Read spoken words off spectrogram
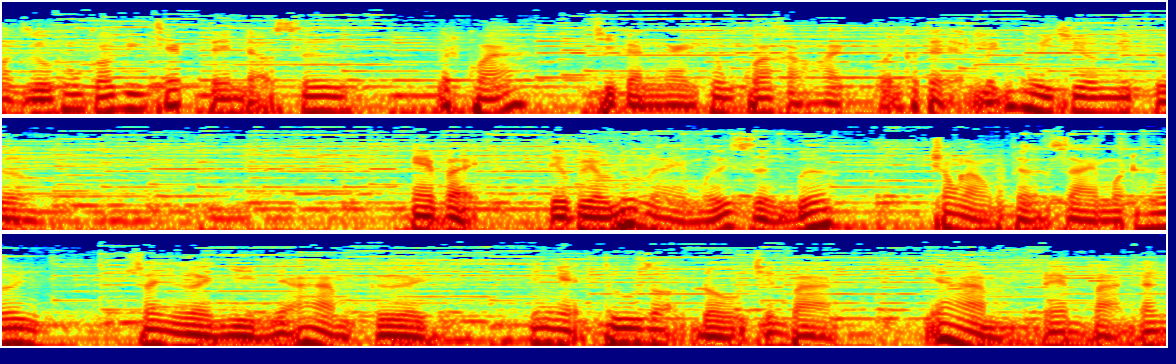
Mặc dù không có ghi chép tên đạo sư, Bất quá, Chỉ cần ngày thông qua khảo hạch Vẫn có thể lĩnh huy chương như thường. Nghe vậy, Tiêu viêm lúc này mới dừng bước, Trong lòng thở dài một hơi, Xoay người nhìn nhã hàm cười, Nhanh nhẹn thu dọn đồ trên bàn. Nhã hàm đem bản đăng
